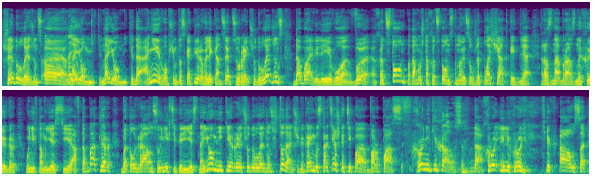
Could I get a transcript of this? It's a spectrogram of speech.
Shadow Legends. Э, наемники. Наемники, да. Они, в общем-то, скопировали концепцию Raid Shadow Legends, добавили его в Hearthstone, потому что Hearthstone становится уже площадкой для разнообразных игр. У них там есть и автобатлер, Battlegrounds, у них теперь есть наемники Raid Shadow Shadow Legends. Что дальше? Какая-нибудь стратежка типа Warpass? Хроники хаоса. Да, хро... или хроники хаоса,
